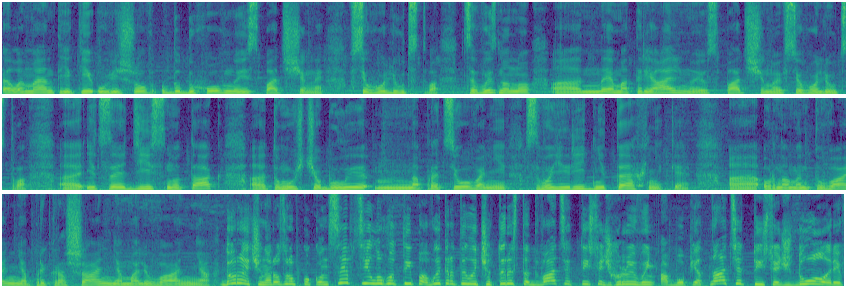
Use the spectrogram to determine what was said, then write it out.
елемент, який увійшов до духовної спадщини всього людства. Це визнано нематеріальною спадщиною всього людства. Е, І це дійсно так, е, тому що були напрацьовані своєрідні техніки е, орнаментування, прикрашання, малювання. До речі, на розробку концепції логотипа витратили 420 тисяч гривень або 15 тисяч доларів.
